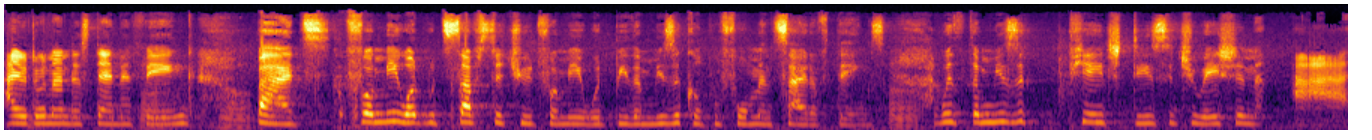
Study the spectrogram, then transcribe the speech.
I don't understand a thing. But for me, what would substitute for me would be the musical performance side of things. With the music PhD situation, ah,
